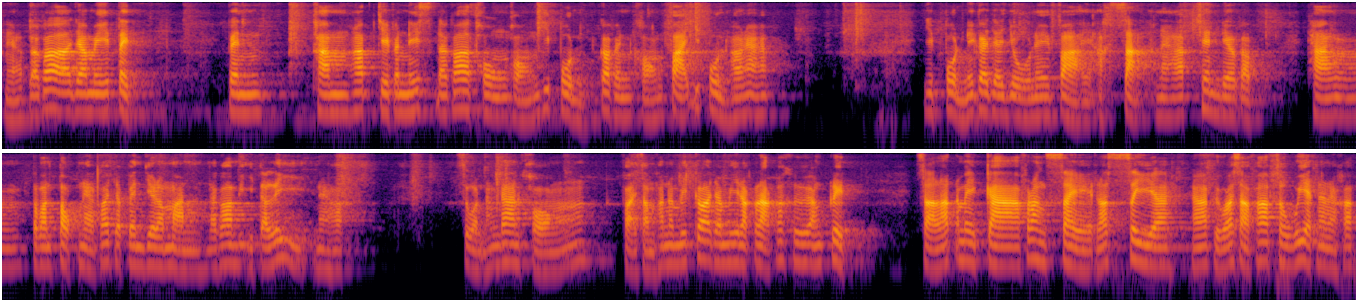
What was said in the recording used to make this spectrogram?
เนี่ยครับแล้วก็จะมีติดเป็นคำครับเจแปนิสแล้วก็ธงของญี่ปุ่นก็เป็นของฝ่ายญี่ปุ่นเขานะครับ ญี่ปุ่นนี่ก็จะอยู่ในฝ่ายอักษะนะครับ เช่นเดียวกับทางตะวันตกเนี่ยก็จะเป็นเยอรมันแล้วก็มีอิตาลีนะครับ ส่วนทางด้านของฝ่ายสัมพันธมิตรก็จะมีหลักๆ ก็คืออังกฤษ สหรัฐอเมริกา ฝรั่งเศส รัสเซียนะครับหรือว่าสหภาพโซเวียตนั่นนะครับ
